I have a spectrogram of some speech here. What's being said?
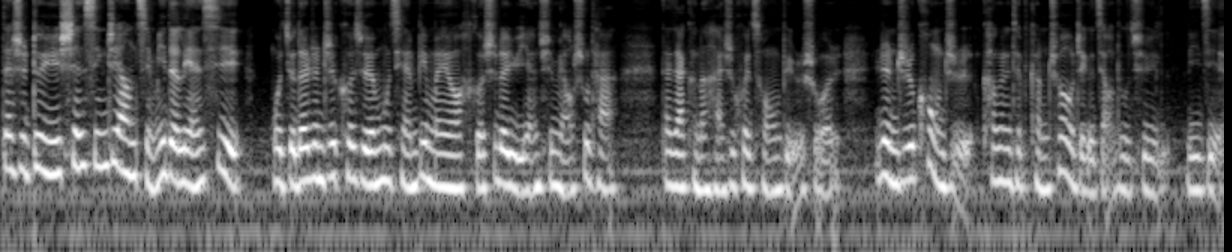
但是对于身心这样紧密的联系，我觉得认知科学目前并没有合适的语言去描述它。大家可能还是会从比如说认知控制 （cognitive control） 这个角度去理解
